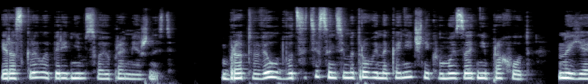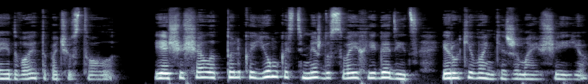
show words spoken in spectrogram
и раскрыла перед ним свою промежность. Брат ввел двадцатисантиметровый наконечник в мой задний проход, но я едва это почувствовала. Я ощущала только емкость между своих ягодиц и руки Ваньки, сжимающие ее.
